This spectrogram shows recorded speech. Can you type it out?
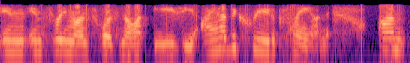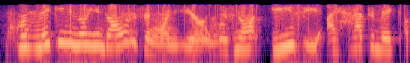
in, in three months was not easy. I had to create a plan. Um, making a million dollars in one year was not easy. I had to make a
